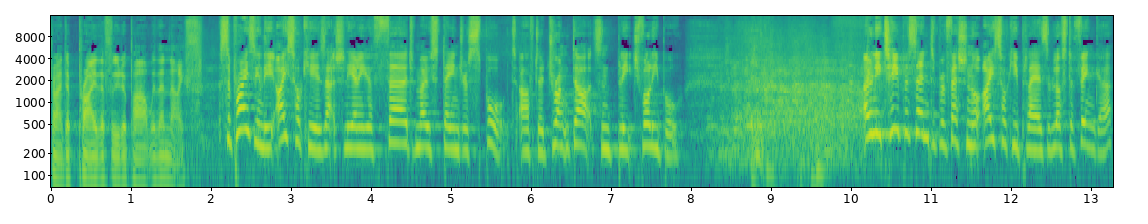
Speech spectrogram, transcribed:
trying to pry the food apart with a knife. Surprisingly, ice hockey is actually only the third most dangerous sport after drunk darts and bleach volleyball. Only 2% of professional ice hockey players have lost a finger,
